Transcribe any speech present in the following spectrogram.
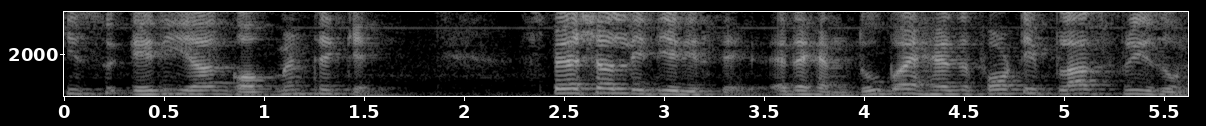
কিছু এরিয়া গভর্নমেন্ট থেকে স্পেশালি দিয়ে দিচ্ছে এ দেখেন Dubai has a forty plus free zone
